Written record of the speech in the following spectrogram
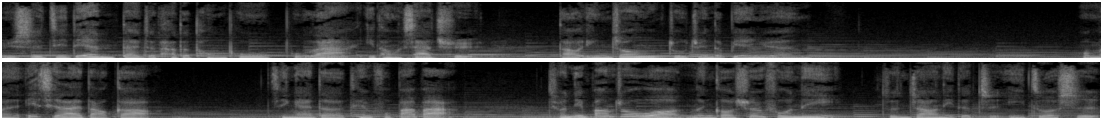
于是基甸带着他的童仆普拉一同下去，到营中驻军的边缘。我们一起来祷告，亲爱的天父爸爸。求你帮助我，能够顺服你，遵照你的旨意做事。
